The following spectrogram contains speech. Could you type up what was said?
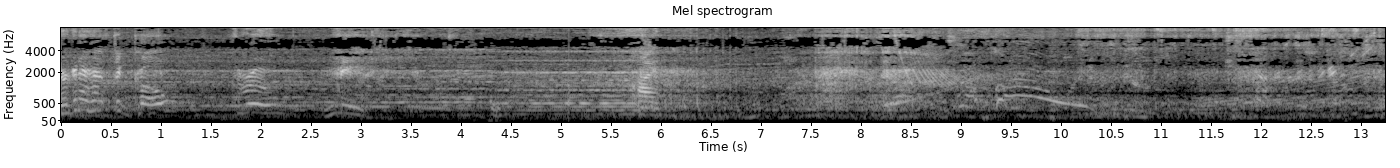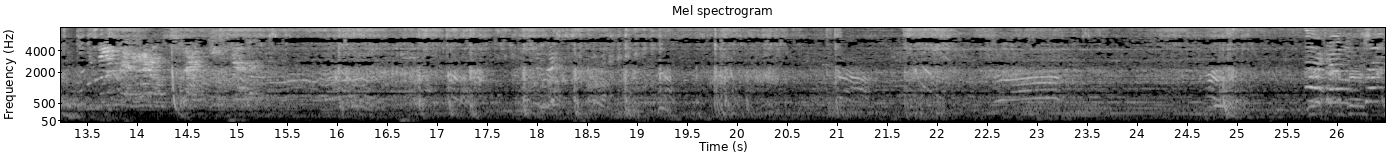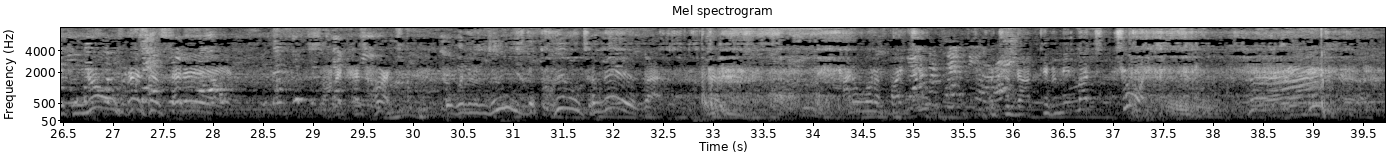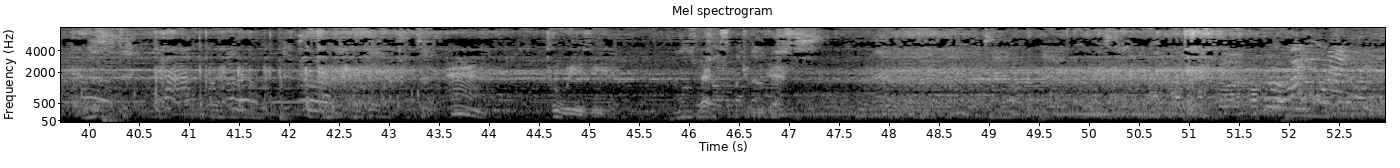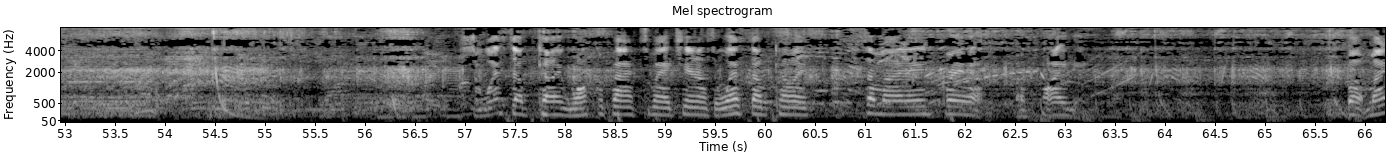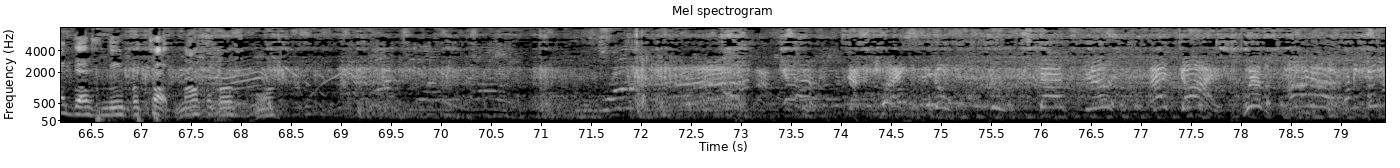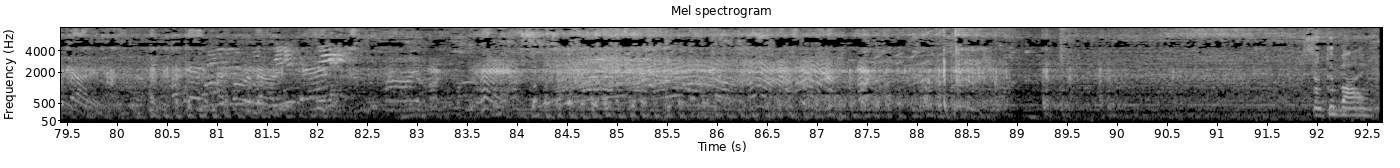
You're gonna have to go through me. Hi. No prisoners today. Sonic has heart, but when he loses the will to live, uh, I don't want to fight you, but you're not giving me much choice. Hmm. Too easy. Let's do this. So what's up, Kelley? Welcome back to my channel. So what's up, Kelley? Somebody afraid of fighting. But my destiny protect, not to go school. Stand still and die with honor! Let me think about it. Okay, I thought about it. And uh, I pass. So goodbye.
